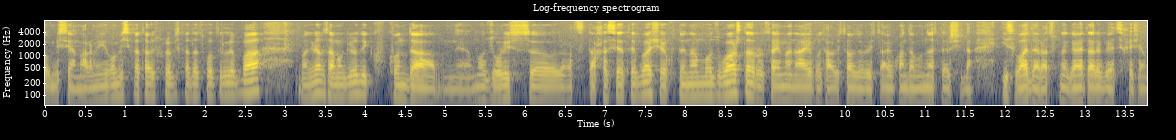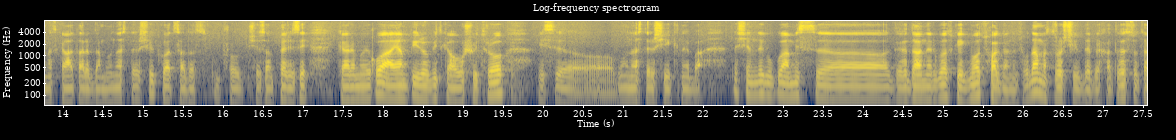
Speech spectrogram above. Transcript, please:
კომისიამ არ მიიღო მისი გათავისუფლების გადაწყვეტილება მაგრამ სამაგიეროდ იქ ჰქონდა მოძღვრის რაღაც დახასიათება შეხვდნენ ამ მოძღვარს და როცა იმან აიღო თავის თავზე რომ ის წაიყვანდა მონასტერში და ის ვადა რაც უნდა გაეტარებია ციხეში ამას გაატარებდა მონასტერში თქვა სადაც უფრო შესაძფერისი გარემო იყო აი ამ პირობით გაუშვით რომ ის მონასტერში იქნება. და შემდეგ უკვე ამის დანერგვას გეგმოთ სხვაგანაც ხო და ამას დრო სჭირდება ხა. დღეს როცა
